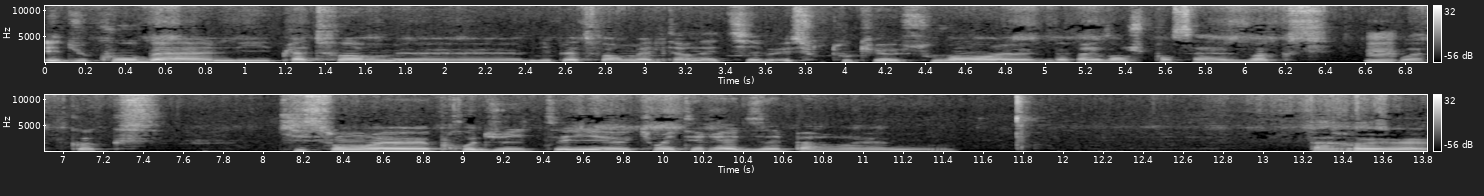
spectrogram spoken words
et du coup, bah, les plateformes, les plateformes alternatives, et surtout que souvent, bah, par exemple, je pense à Vox mm. ou à Cox, qui sont produites et qui ont été réalisées par par. Euh,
